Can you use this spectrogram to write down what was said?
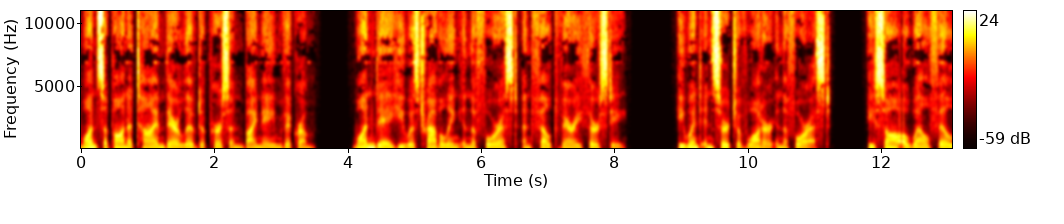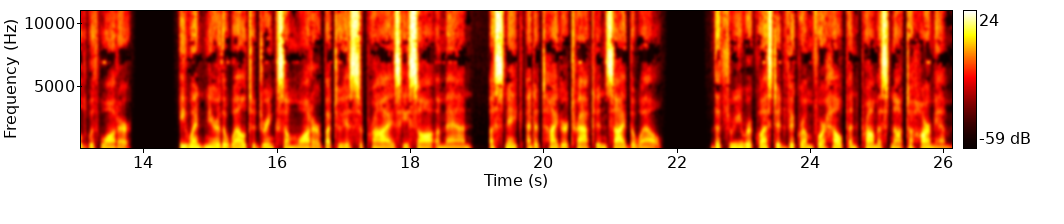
Once upon a time there lived a person by name Vikram. One day he was traveling in the forest and felt very thirsty. He went in search of water in the forest. He saw a well filled with water. He went near the well to drink some water but to his surprise he saw a man, a snake and a tiger trapped inside the well. The three requested Vikram for help and promised not to harm him.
